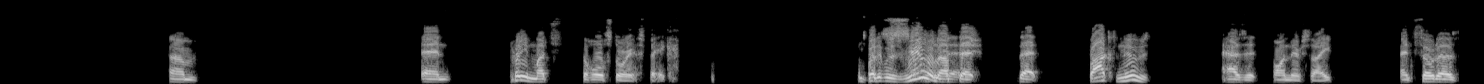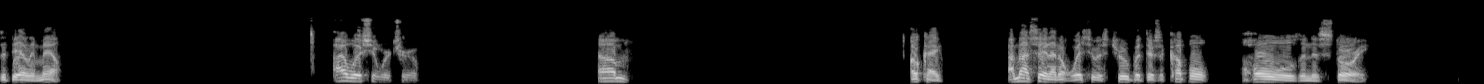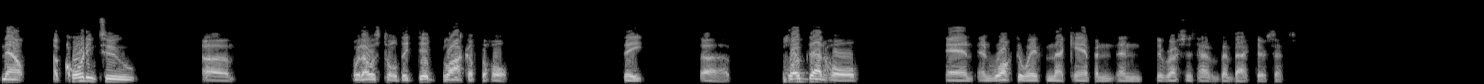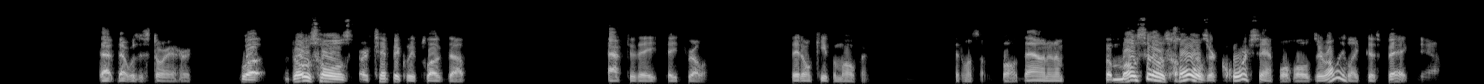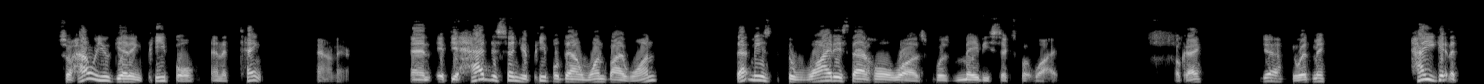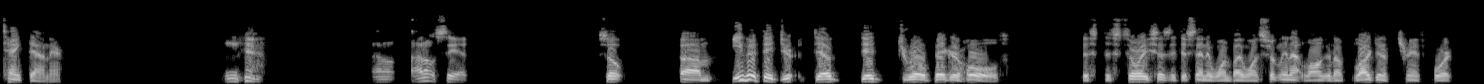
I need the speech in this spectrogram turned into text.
Um, and pretty much the whole story is fake. But it was real enough that that Fox News has it on their site, and so does the Daily Mail. I wish it were true. Um. Okay, I'm not saying I don't wish it was true, but there's a couple holes in this story. Now, according to um what I was told, they did block up the hole. They uh, plugged that hole and and walked away from that camp, and, and the Russians haven't been back there since. That that was a story I heard. Well, those holes are typically plugged up after they, they drill them. They don't keep them open. They don't want something to fall down in them. But most of those holes are core sample holes. They're only like this big. Yeah. So how are you getting people and a tank down there? And if you had to send your people down one by one, that means the widest that hole was was maybe six foot wide. Okay? Yeah. You with me? How you getting a tank down there? Yeah. I don't. I don't see it. So, um, even if they dr- did, did drill bigger holes, this the story says it descended one by one. Certainly not long enough, large enough to transport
